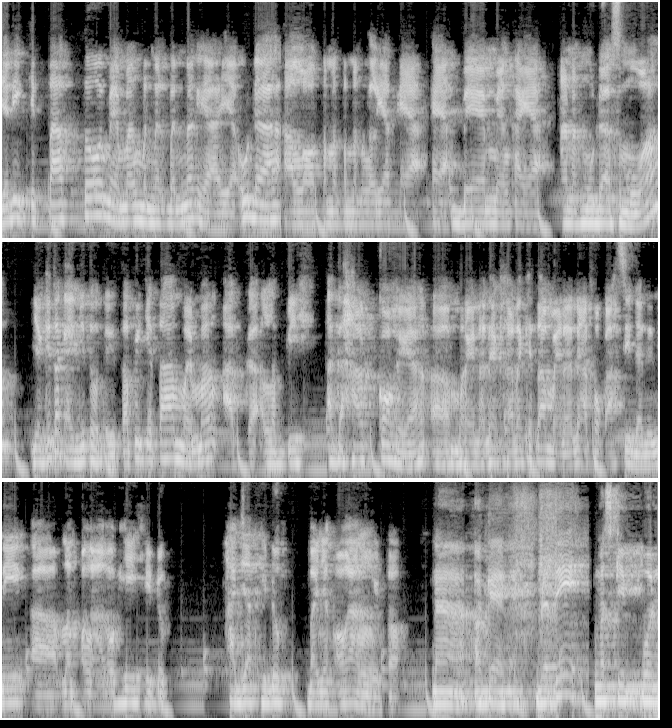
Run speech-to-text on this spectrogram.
Jadi kita tuh memang bener-bener ya ya udah kalau teman-teman ngelihat kayak kayak BEM yang kayak anak muda semua, ya kita kayak gitu tuh. Tapi kita memang agak lebih agak hardcore ya uh, mainannya karena kita mainannya advokasi dan ini uh, mempengaruhi hidup hajat hidup banyak orang gitu. Nah, oke. Okay. Berarti meskipun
